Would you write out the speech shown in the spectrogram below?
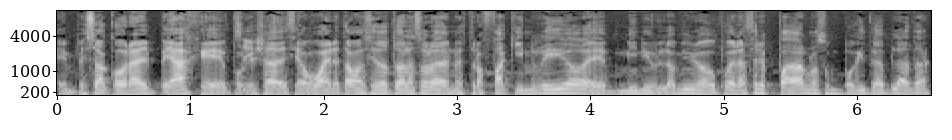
empezó a cobrar el peaje, porque Sí. ya decíamos, bueno, estamos haciendo todas las horas de nuestro fucking río, eh, mínimo- lo mínimo que pueden hacer es pagarnos un poquito de plata,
